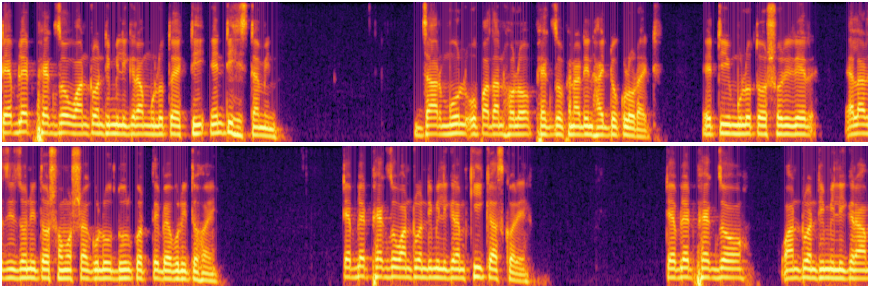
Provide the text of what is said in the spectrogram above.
Tablet Fexo one twenty milligram মূলত একটি অ্যান্টিহিস্টামিন যার মূল উপাদান হলো ফেকজোফেনাডিন হাইড্রোক্লোরাইড এটি মূলত শরীরের অ্যালার্জিজনিত সমস্যাগুলো দূর করতে ব্যবহৃত হয়। Tablet Fexo one twenty milligram কী কাজ করে? Tablet Fexo one twenty milligram,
